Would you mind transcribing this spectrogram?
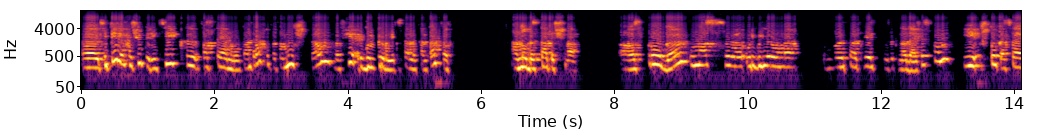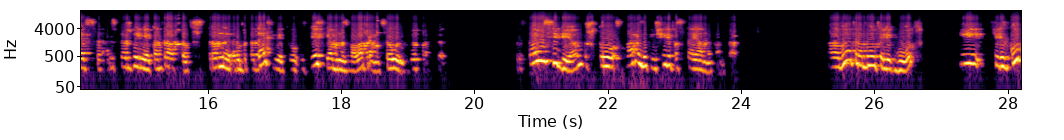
Э, теперь я хочу перейти к постоянному контракту, потому что вообще регулирование постоянных контрактов, оно достаточно э, строго у нас э, урегулировано в соответствии с законодательством. И что касается расторжения контрактов страны работодателей, то здесь я бы назвала прямо целый процесс. Представим себе, что с вами заключили постоянный контракт. А вы отработали год, и через год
